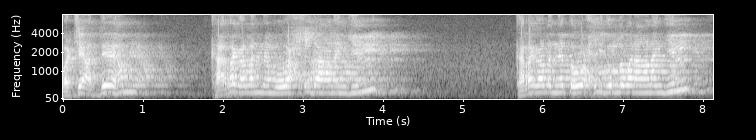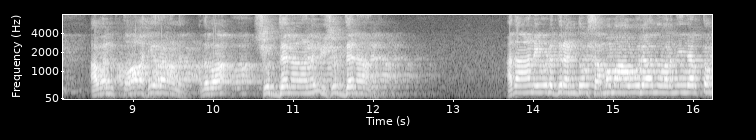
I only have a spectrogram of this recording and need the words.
പക്ഷെ അദ്ദേഹം കറകളഞ്ഞ മുവഹിദാണെങ്കിൽ കറകളഞ്ഞ തോഹീദുള്ളവനാണെങ്കിൽ അവൻ താഹിറാണ് അഥവാ ശുദ്ധനാണ് വിശുദ്ധനാണ്. അതാണ് ഇവിടുത്തെ രണ്ടും സമമാവൂല എന്ന് പറഞ്ഞതിന്റെ അർത്ഥം.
